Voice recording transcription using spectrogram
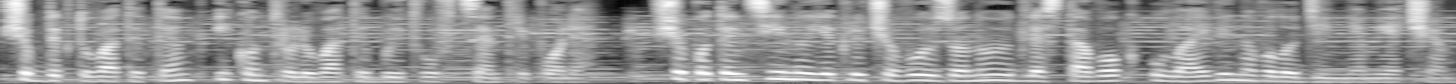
щоб диктувати темп і контролювати битву в центрі поля, що потенційно є ключовою зоною для ставок у лайві на володіння м'ячем.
